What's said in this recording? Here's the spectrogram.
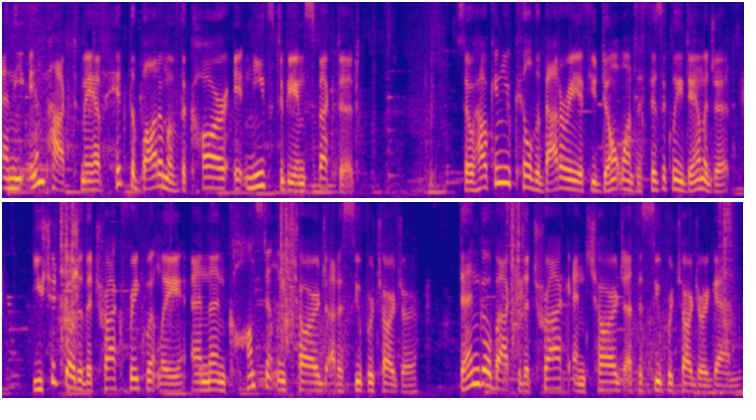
and the impact may have hit the bottom of the car, it needs to be inspected. So how can you kill the battery if you don't want to physically damage it? You should go to the track frequently and then constantly charge at a supercharger. Then go back to the track and charge at the supercharger again.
